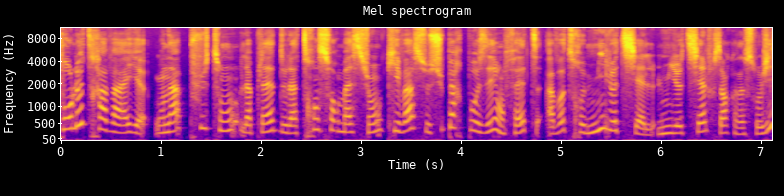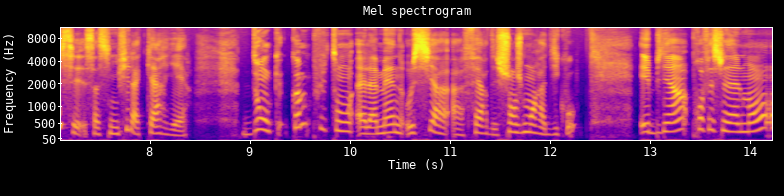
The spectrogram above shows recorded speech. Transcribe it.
Pour le travail, on a Pluton, la planète de la transformation, qui va se superposer en fait à votre milieu de ciel. Le milieu de ciel, il faut savoir qu'en astrologie, ça signifie la carrière. Donc, comme Pluton, elle amène aussi à, à faire des changements radicaux, eh bien, professionnellement,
